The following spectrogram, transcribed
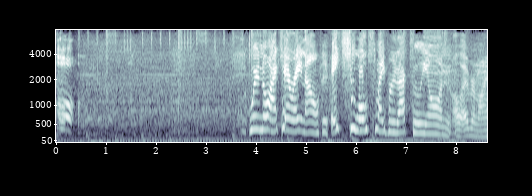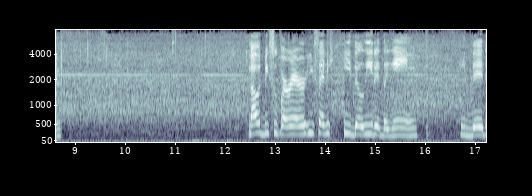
Oh! Wait, no, I can't right now. H2O sniper is actually on. Oh, never mind. That would be super rare. He said he deleted the game. He did.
